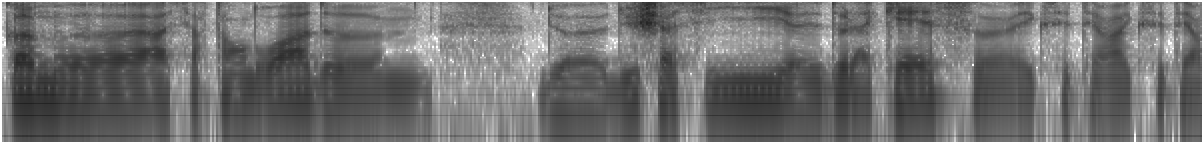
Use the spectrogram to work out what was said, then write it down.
comme euh, à certains endroits de, du châssis, de la caisse, etc. etc.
